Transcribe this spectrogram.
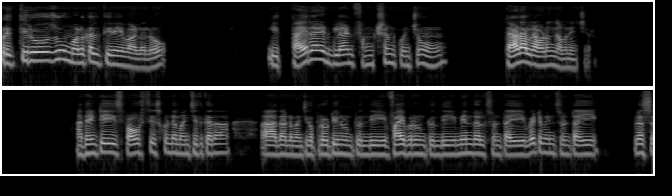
ప్రతిరోజు మొలకలు తినేవాళ్ళలో ఈ థైరాయిడ్ గ్లాండ్ ఫంక్షన్ కొంచెం తేడాలు రావడం గమనించారు. అదేంటి స్ప్రౌట్స్ తీసుకుంటే మంచిది కదా! దాంట్లో మంచిగా ప్రోటీన్ ఉంటుంది, ఫైబర్ ఉంటుంది, మినరల్స్ ఉంటాయి, విటమిన్స్ ఉంటాయి. ప్లస్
